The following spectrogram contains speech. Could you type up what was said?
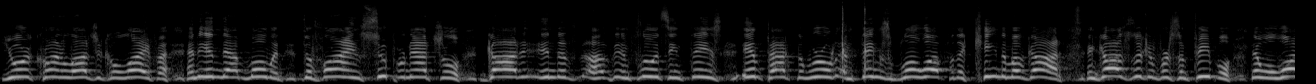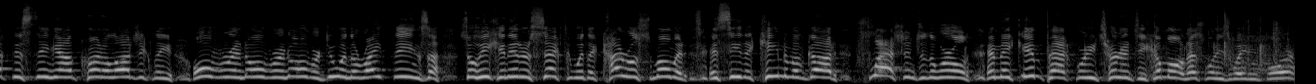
your chronological life. And in that moment, divine, supernatural, God uh, influencing things impact the world and things things blow up for the kingdom of God. And God's looking for some people that will walk this thing out chronologically over and over and over, doing the right things uh, so he can intersect with a kairos moment and see the kingdom of God flash into the world and make impact for eternity. Come on, that's what he's waiting for.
